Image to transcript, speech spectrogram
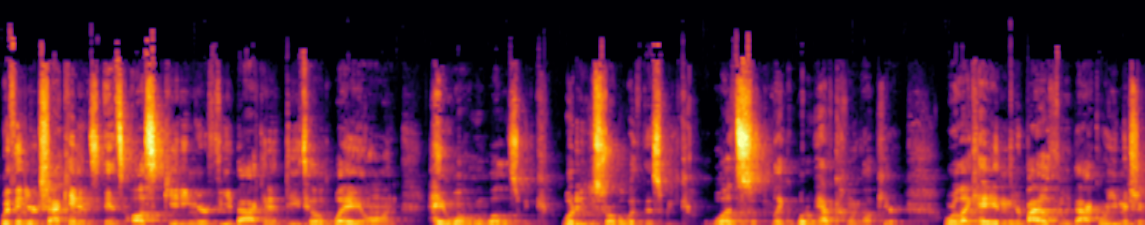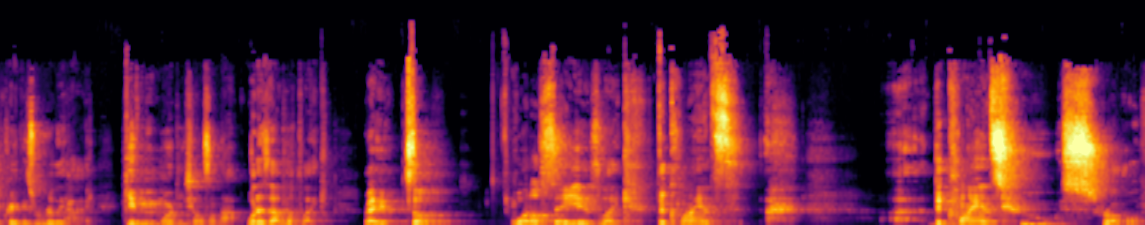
Within your check-ins, it's us getting your feedback in a detailed way on, hey, what went well this week? What did you struggle with this week? What's like, what do we have coming up here? Or like, hey, in your biofeedback where you mentioned cravings were really high, give me more details on that. What does that look like? Right? So what I'll say is like the clients the clients who struggle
